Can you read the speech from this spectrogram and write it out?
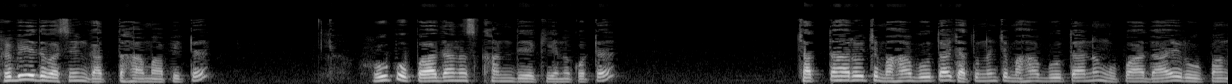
ප්‍රභේද වශයෙන් ගත්තාම අපිට රූප උපාදානස්කන්ධය කියනකොට චත්තාරෝච මහා භූතා චතුර්ණංච මහා භූතානං උපාදාය රූපං.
